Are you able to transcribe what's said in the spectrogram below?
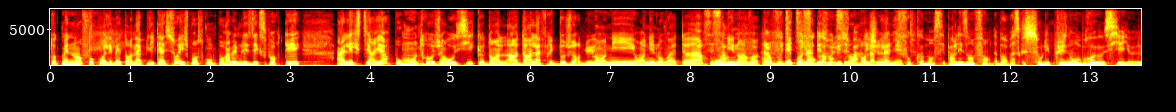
Donc maintenant, il faut qu'on les mette en application et je pense qu'on pourra même les exporter à l'extérieur pour montrer aux gens aussi que dans, dans l'Afrique d'aujourd'hui, on est, on est novateur, qu'on innove Alors vous et dites qu'on a des solutions par pour la jeunes, planète. il faut commencer par les enfants. D'abord parce que ce sont les plus nombreux aussi euh,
